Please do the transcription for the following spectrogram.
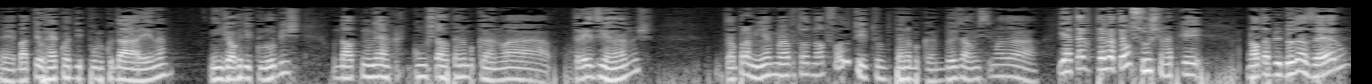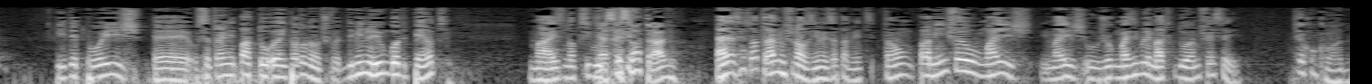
É, bateu o recorde de público da Arena em jogos de clubes. O Náutico não ganha com o Gustavo Pernambucano há 13 anos. Então, pra mim, a maior vitória do Náutico foi do título do Pernambucano, 2x1 em cima da... E até, teve até um susto, né? Porque o Náutico abriu 2x0 e depois é, o Central empatou, empatou não, diminuiu um gol de pênalti, mas o Náutico E segurou. acertou a trave. Acertou a trave no finalzinho, exatamente. Então, pra mim, foi o mais, mais o jogo mais emblemático do ano, foi esse aí. Eu concordo.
